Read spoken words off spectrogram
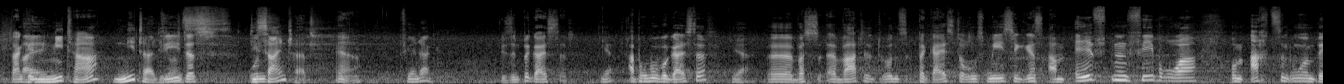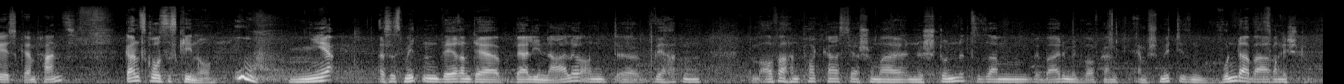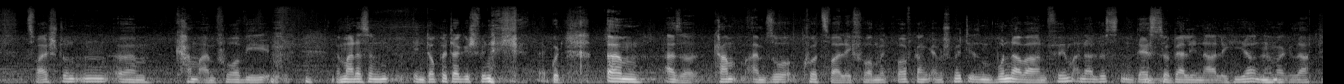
Danke, Nita. Nita, die, Die das designt hat. Ja, Vielen Dank. wir sind begeistert. Ja. Apropos begeistert, Ja. äh, was erwartet uns Begeisterungsmäßiges am 11. Februar um 18 Uhr im Basecamp, Hans? Ganz großes Kino. Uh. Ja, es ist mitten während der Berlinale und äh, wir hatten im Aufwachen-Podcast ja schon mal eine Stunde zusammen, wir beide mit Wolfgang M. Schmidt, diesem wunderbaren... Zwei Stunden. Zwei Stunden ähm, kam einem vor, wie wenn man das in, in doppelter Geschwindigkeit... Ja, gut, ähm, also kam einem so kurzweilig vor mit Wolfgang M. Schmidt, diesem wunderbaren Filmanalysten, der ist zur Berlinale hier und dann haben wir gesagt,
